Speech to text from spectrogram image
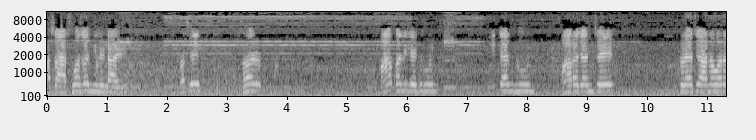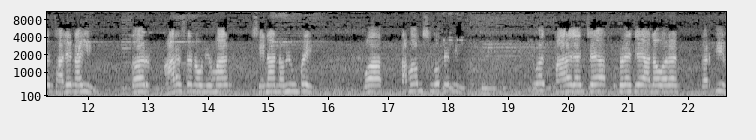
असं आश्वासन दिलेलं आहे. तसेच जर महापालिकेकडून नेत्यांकडून महाराजांचे पुतळ्याचे अनावरण झाले नाही तर महाराष्ट्र नवनिर्माण सेना नवी मुंबई व तमाम शिवप्रेमी महाराजांच्या पुतळ्याचे अनावरण करतील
